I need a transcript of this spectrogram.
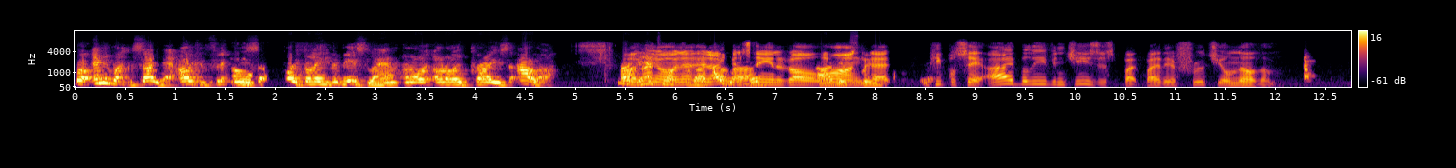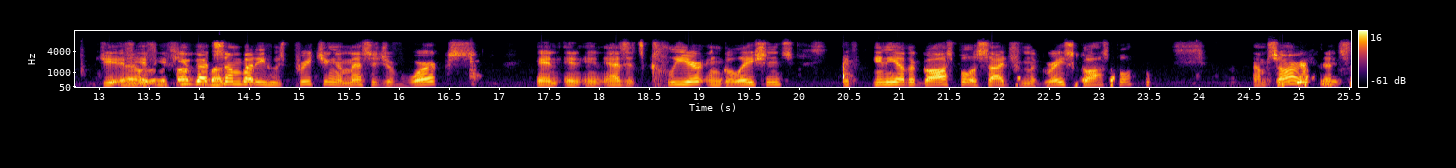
well, anyone can say that. I can flip Oh. this. up. I believe in Islam and I and I praise Allah. No, you that's know, not and, about and I've been saying it all along obviously. that people say, I believe in Jesus, but by their fruits you'll know them. If, Yeah, if, if you got somebody who's preaching a message of works, and, and, and as it's clear in Galatians, if any other gospel aside from the grace gospel, I'm sorry, that's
